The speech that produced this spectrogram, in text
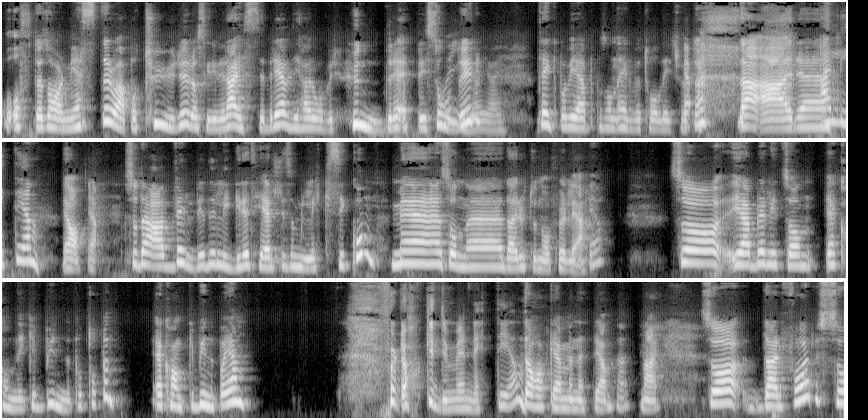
Og ofte så har de gjester og er på turer og skriver reisebrev. De har over 100 episoder. Oi, oi, oi. Tenk på vi er på sånn 11-12 each, vet du. Det er, uh, Er litt igjen. ja. Ja. Så det er veldig, det ligger et helt liksom, leksikon med sånne der ute nå, føler jeg. Ja. Så jeg ble litt sånn Jeg kan ikke begynne på toppen. Jeg kan ikke begynne på én. For da har ikke du mer nett igjen. Da har ikke jeg med nett igjen. Nei. Så derfor så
